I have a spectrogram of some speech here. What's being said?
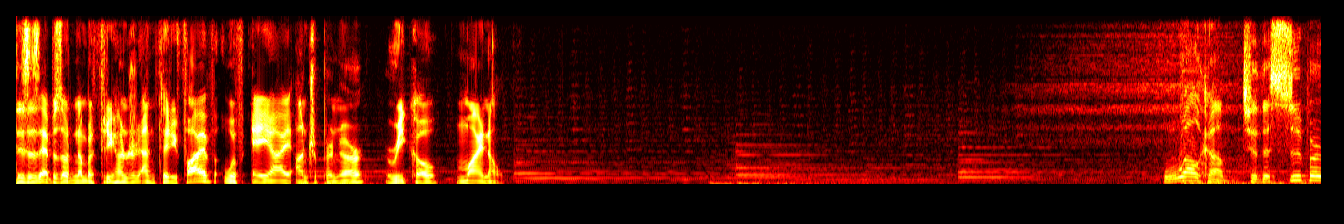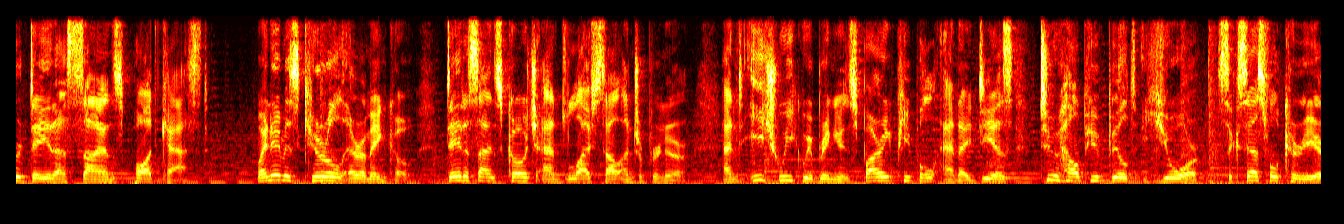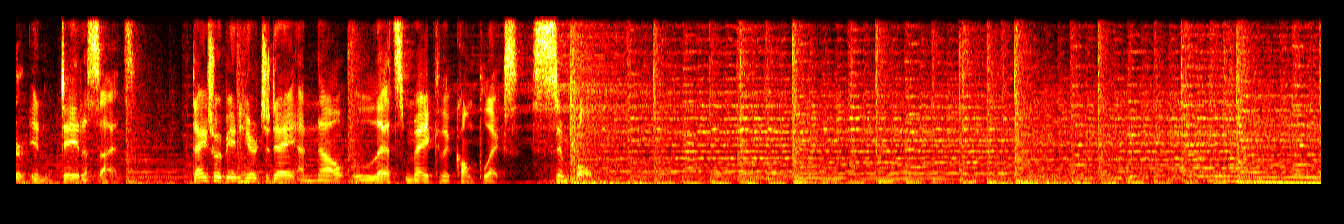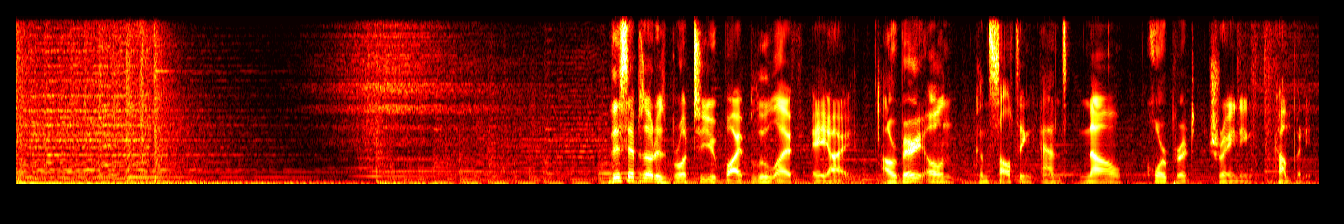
This is episode number 335 with AI entrepreneur Rico Meinl. Welcome to the Super Data Science Podcast. My name is Kirill Eremenko, data science coach and lifestyle entrepreneur. And each week we bring you inspiring people and ideas to help you build your successful career in data science. Thanks for being here today, and now let's make the complex simple. This episode is brought to you by Blue Life AI, our very own consulting and now corporate training company.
